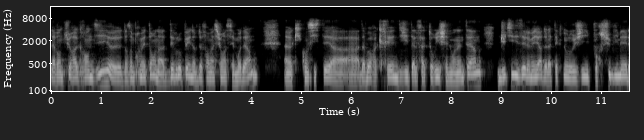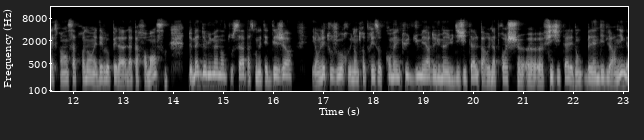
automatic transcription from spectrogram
l'aventure a grandi. Euh, dans un premier temps, on a développé une offre de formation assez moderne, euh, qui consistait à, à d'abord à créer une digital factory chez nous en interne, d'utiliser le meilleur de la technologie pour sublimer l'expérience apprenant et développer la, la performance, de mettre de l'humain dans tout ça parce qu'on était déjà et on l'est toujours une entreprise convaincue du meilleur de l'humain et du digital par une approche euh, digitale et donc blended learning.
